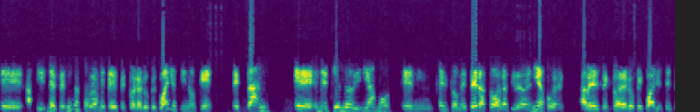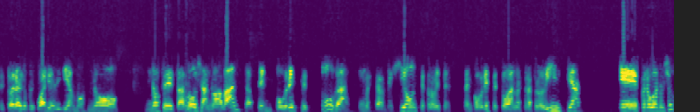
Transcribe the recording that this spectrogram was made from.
eh, no solamente del sector agropecuario, sino que están eh, metiendo, diríamos, en, someter a toda la ciudadanía, porque a ver, el sector agropecuario, este sector agropecuario, diríamos, no no se desarrolla, no avanza, se empobrece toda nuestra región, se, empobrece, se empobrece toda nuestra provincia. Eh, pero bueno, yo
